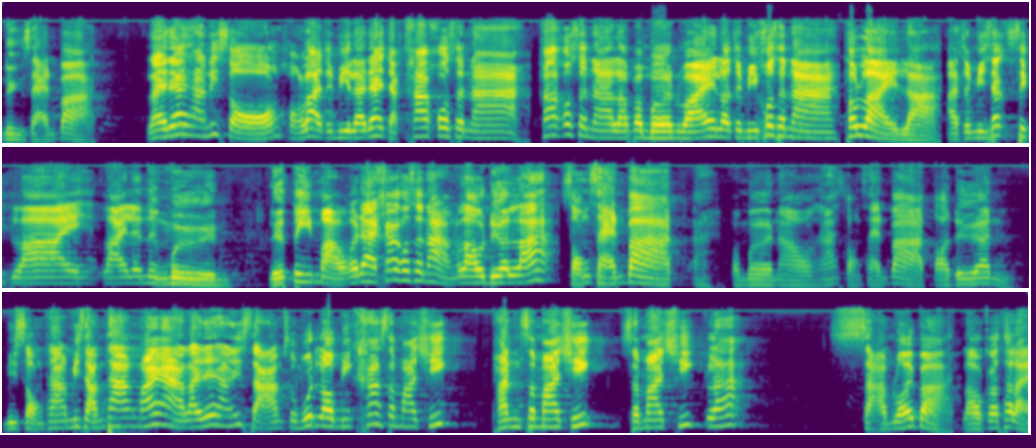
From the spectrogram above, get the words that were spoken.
1 0 0 0 0แสนบาท รายได้ทางที่ 2 ของเราอาจจะมีรายได้จากค่าโฆษณา ค่าโฆษณาเราประเมินไว้ เราจะมีโฆษณาเท่าไหร่ล่ะ อาจจะมีสัก 10ลายลายละ 1 0,000 หรือตีเหมาก็ได้ค่าโฆษณาของเราเดือนละ 2 0 0 0 0 0 บาทอะประเมินเอานะ2 0 0 0 0 0 บาทต่อเดือน มี 2 ทางมี 3 ทางไหมอะรายได้ทางที่ 3 สมมุติเรามีค่าสมาชิกพันสมาชิก สมาชิกละ300 บาท เราก็เท่าไหร่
